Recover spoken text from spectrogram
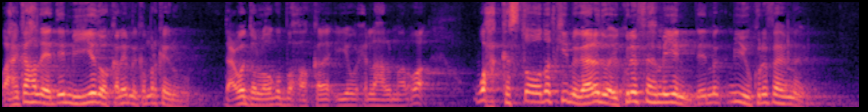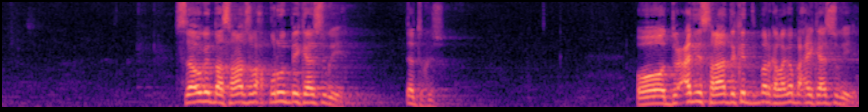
Waxaan ka hadlayaa dee miyiyadoo kale iminka markaynu dacwadda loogu baxo kale iyo wixii la halmaalo wax kasta oo dadkii magaaladu ay kula fahmayeen dee kula fahmi maayo? Sidaa baa salaad subax quruud bay kaa sugaya daa tukiso. Oo ducadii salaada kadib marka laga baxay kaa sugaya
